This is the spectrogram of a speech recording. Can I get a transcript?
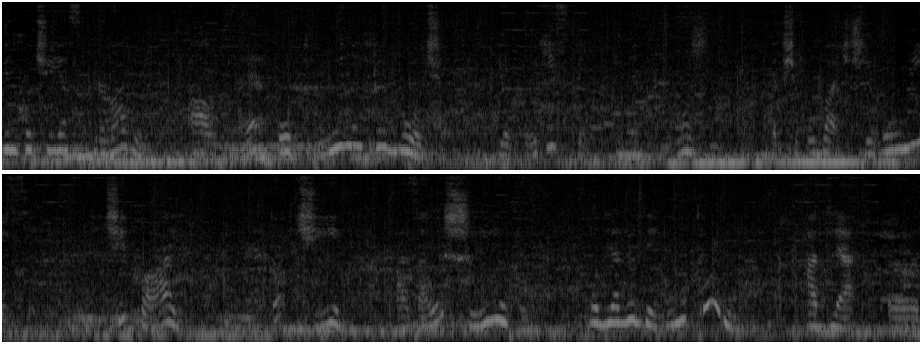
Він хоч і яскравий, але отруйний грибочок. Його їсти не можна. Якщо побачиш його у лісі, не чіпай, не топчи, а залиши його. Бо для людей він отруйний, а для е,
